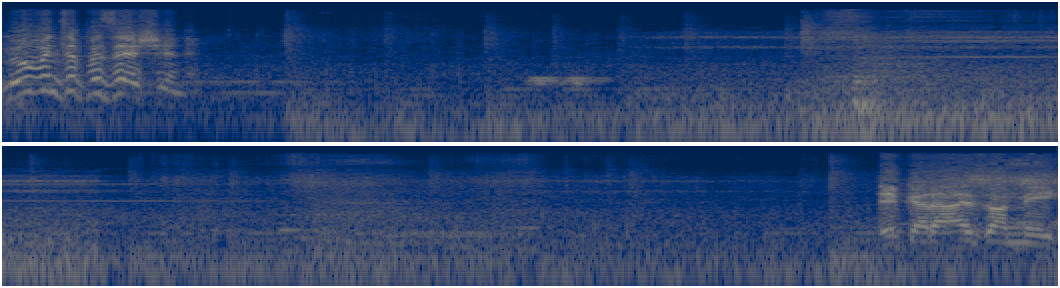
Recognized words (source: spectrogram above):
Move into position. Eyes on me.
